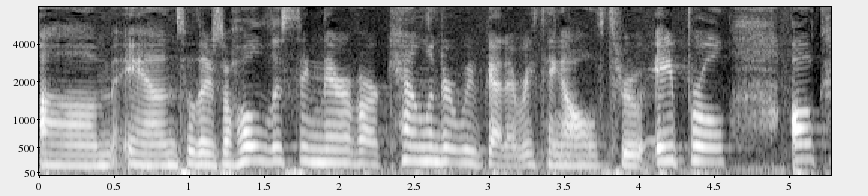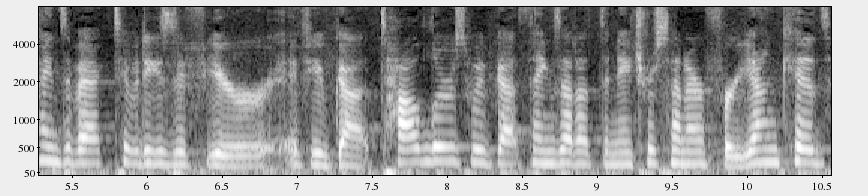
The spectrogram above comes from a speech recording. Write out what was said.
Um, and so there's a whole listing there of our calendar. We've got everything all through April, all kinds of activities. If you're if you've got toddlers, we've got things out at the Nature Center for young kids.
